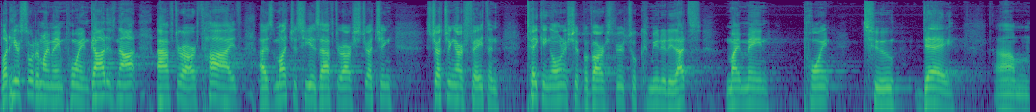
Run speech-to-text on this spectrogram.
But here's sort of my main point God is not after our tithe as much as He is after our stretching, stretching our faith and taking ownership of our spiritual community. That's my main point today. Um,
